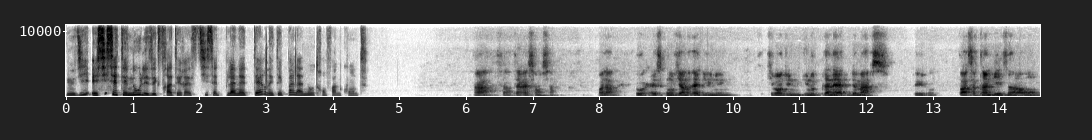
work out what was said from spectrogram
Il nous dit Et si c'était nous les extraterrestres Si cette planète Terre n'était pas la nôtre en fin de compte? Ah, c'est intéressant ça. Voilà. Est-ce qu'on viendrait d'une autre planète, de Mars? Enfin, certains disent, hein,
